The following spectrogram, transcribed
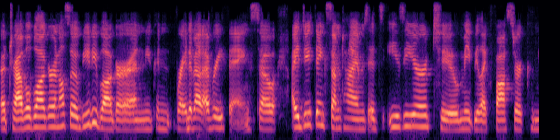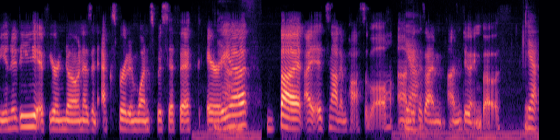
a travel blogger and also a beauty blogger and you can write about everything. So I do think sometimes it's easier to maybe like foster community if you're known as an expert in one specific area, yeah. but I, it's not impossible um, yeah. because I'm I'm doing both. Yeah.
